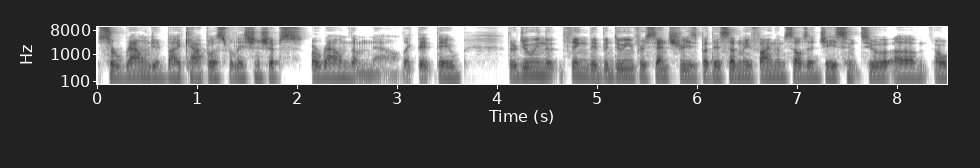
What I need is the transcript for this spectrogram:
surrounded by capitalist relationships around them now. Like they they they're doing the thing they've been doing for centuries, but they suddenly find themselves adjacent to a, um, a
